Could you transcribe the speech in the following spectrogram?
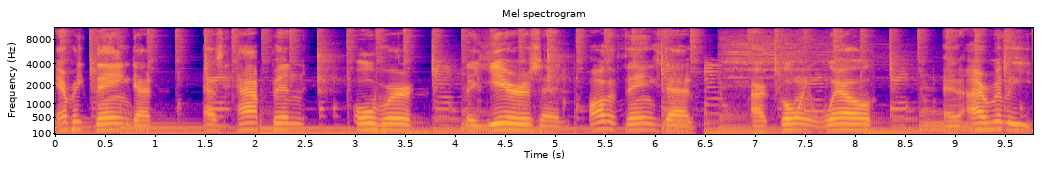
everything that has happened over the years and all the things that are going well. And I really,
